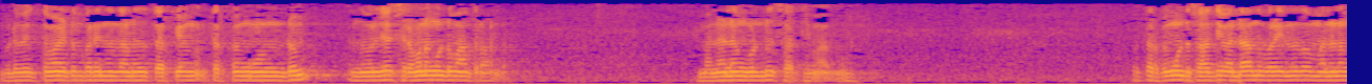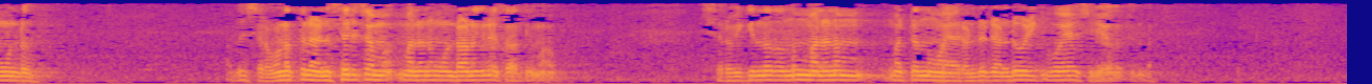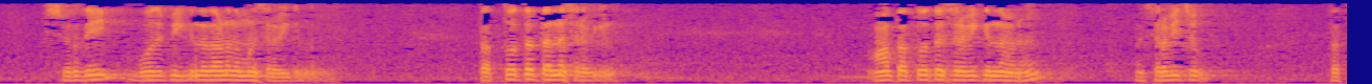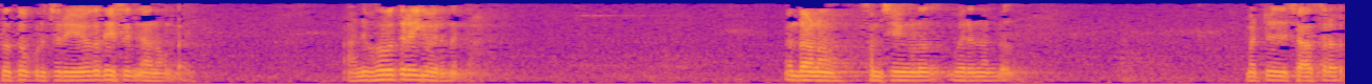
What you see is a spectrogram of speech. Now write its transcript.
ഇവിടെ വ്യക്തമായിട്ടും പറയുന്നതാണ് തർക്കം തർക്കം കൊണ്ടും എന്ന് പറഞ്ഞാൽ ശ്രവണം കൊണ്ട് മാത്രമല്ല മനനം കൊണ്ട് സാധ്യമാകും. തർക്കം കൊണ്ട് സാധ്യമല്ല എന്ന് പറയുന്നതോ മനനം കൊണ്ട്? അത് ശ്രവണത്തിനനുസരിച്ച മനനം കൊണ്ടാണെങ്കിലേ സാധ്യമാകും. ശ്രവിക്കുന്നതൊന്നും മനനം മറ്റൊന്നുമായ രണ്ടും രണ്ടു വഴിക്ക് പോയാൽ ശരിയാകത്തില്ല. ശ്രുതി ബോധിപ്പിക്കുന്നതാണ് നമ്മൾ ശ്രവിക്കുന്നത്. തത്വത്തെ തന്നെ ശ്രവിക്കണം. ആ തത്വത്തെ ശ്രവിക്കുന്നവന് ശ്രവിച്ചു. തത്വത്തെക്കുറിച്ചൊരു ഏകദേശ ജ്ഞാനം ഉണ്ടായി അനുഭവത്തിലേക്ക് വരുന്നില്ല. എന്താണ് സംശയങ്ങൾ വരുന്നുണ്ട്? മറ്റ് ശാസ്ത്ര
